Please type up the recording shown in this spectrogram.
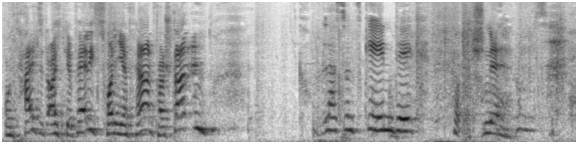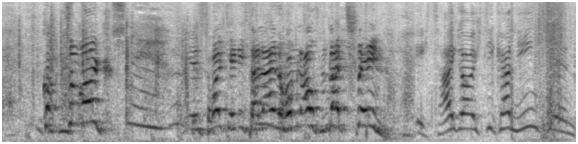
Und haltet euch gefälligst von ihr fern, verstanden? Lass uns gehen, Dick. Schnell. Kommt zurück! Schnell. Ihr sollt hier nicht alleine rumlaufen, bleibt stehen! Ich zeige euch die Kaninchen.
